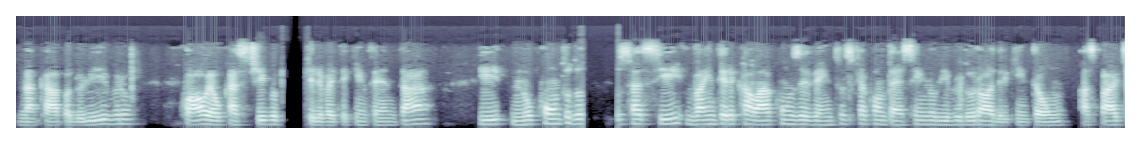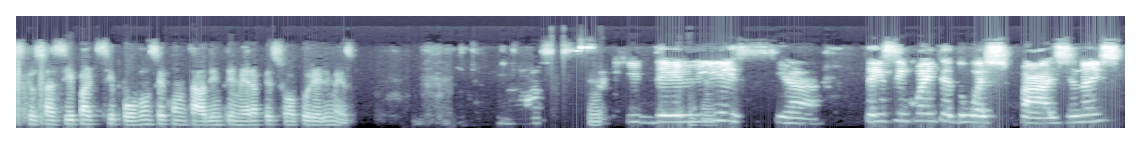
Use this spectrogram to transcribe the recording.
na capa do livro, qual é o castigo que ele vai ter que enfrentar, e no conto do Saci vai intercalar com os eventos que acontecem no livro do Roderick. Então, as partes que o Saci participou vão ser contadas em primeira pessoa por ele mesmo. Nossa, que delícia! Tem 52 páginas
